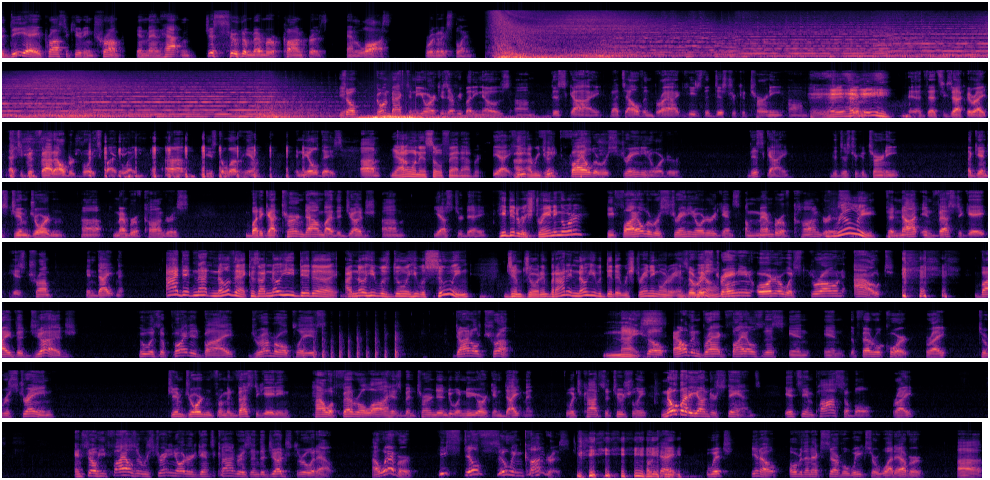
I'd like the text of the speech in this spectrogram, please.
The DA prosecuting Trump in Manhattan just sued a member of Congress and lost. We're going to explain. So going back to New York, as everybody knows, um, this guy, that's Alvin Bragg. He's the district attorney. Um, Hey, hey, hey. yeah, that's exactly right. That's a good Fat Albert voice, by the way. Um, used to love him in the old days. Um, Yeah, I don't want to insult Fat Albert. yeah, he, I he filed a restraining order. This guy, the district attorney, against Jim Jordan, uh, member of Congress, but it got turned down by the judge um, yesterday. He did a restraining order? He filed a restraining order against a member of Congress Really? to not investigate his Trump indictment. I did not know that because I know he did uh I know he was doing he was suing Jim Jordan, but I didn't know he would did a restraining order as The well. restraining order was thrown out by the judge who was appointed by, drumroll please, Donald Trump. nice. So Alvin Bragg files this in in the federal court, right, to restrain Jim Jordan from investigating how a federal law has been turned into a New York indictment, which constitutionally nobody understands. It's impossible, right? And so he files a restraining order against Congress, and the judge threw it out. However, he's still suing Congress okay which you know over the next several weeks or whatever uh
